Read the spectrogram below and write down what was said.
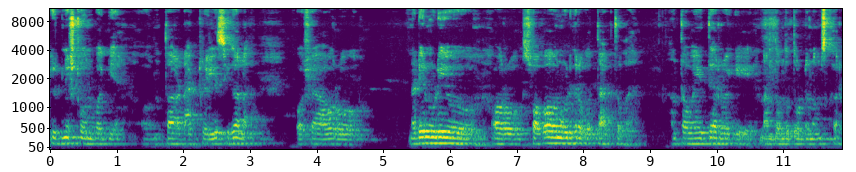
ಕಿಡ್ನಿ ಸ್ಟೋನ್ ಬಗ್ಗೆ ಅಂಥ ಡಾಕ್ಟ್ರ್ ಎಲ್ಲಿ ಸಿಗೋಲ್ಲ. ಬಹುಶಃ ಅವರು ನಡಿ ನುಡಿ, ಅವರು ಸ್ವಭಾವ ನೋಡಿದ್ರೆ ಗೊತ್ತಾಗ್ತದೆ. ಅಂಥ ವೈದ್ಯರಿಗೆ ನಂದೊಂದು ದೊಡ್ಡ ನಮಸ್ಕಾರ.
